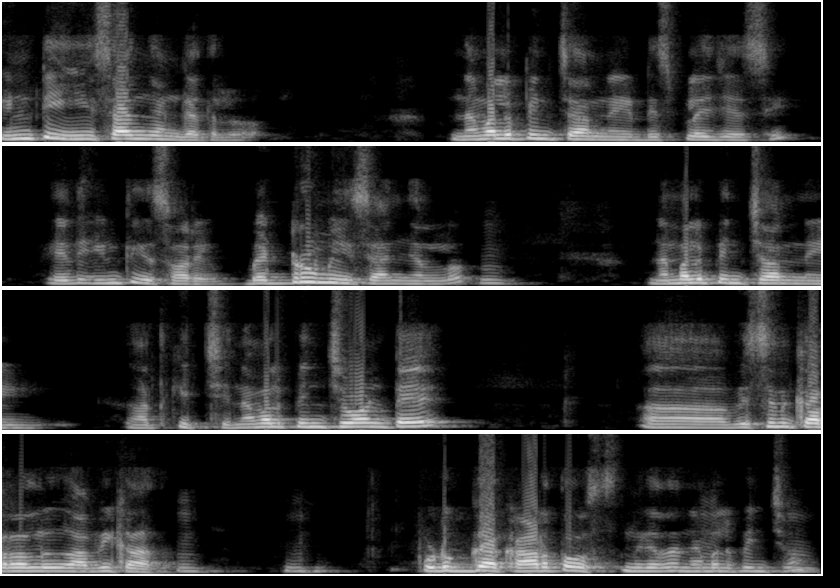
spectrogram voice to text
ఇంటి ఈశాన్యం గదిలో నెమలి పింఛాన్ని డిస్ప్లే చేసి ఇది ఇంటి సారీ బెడ్రూమ్ ఈశాన్యంలో. నెమలి పింఛాన్ని అతికిచ్చి నెమలి పించం అంటే విసిన కర్రలు అవి కాదు. పొడుగ్గా కాడతో వస్తుంది కదా నెమలి పించం ఉమ్.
